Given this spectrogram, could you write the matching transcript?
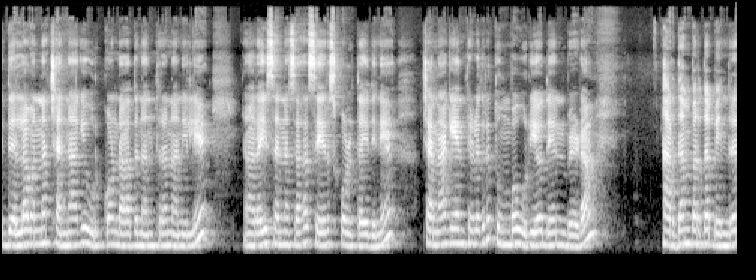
ಇದೆಲ್ಲವನ್ನು ಚೆನ್ನಾಗಿ ಹುರ್ಕೊಂಡಾದ ನಂತರ ನಾನಿಲ್ಲಿ ರೈಸನ್ನು ಸಹ ಸೇರಿಸ್ಕೊಳ್ತಾ ಇದ್ದೀನಿ. ಚೆನ್ನಾಗಿ ಅಂತ ಹೇಳಿದ್ರೆ ತುಂಬ ಉರಿಯೋದೇನು ಬೇಡ. ಅರ್ಧಂಬರ್ಧ ಬೆಂದರೆ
